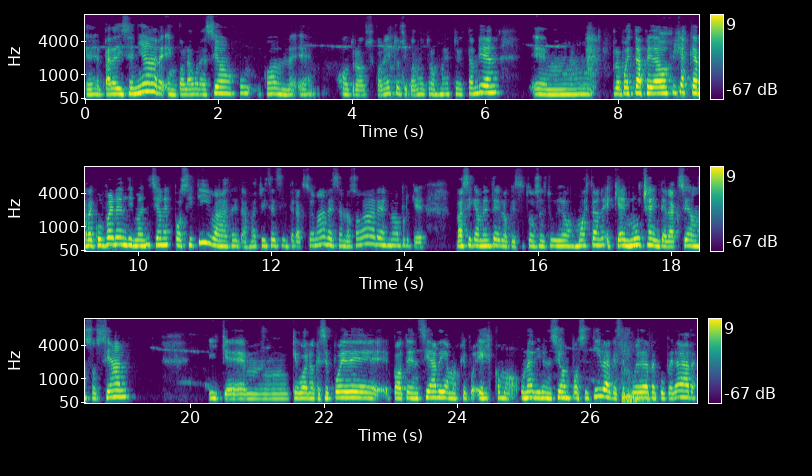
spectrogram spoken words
eh, para diseñar en colaboración con eh, otros, con estos y con otros maestros también, em, propuestas pedagógicas que recuperen dimensiones positivas de las matrices interaccionales en los hogares, ¿no? porque básicamente lo que estos estudios muestran es que hay mucha interacción social y que, em, que, bueno, que se puede potenciar, digamos, que es como una dimensión positiva que se puede recuperar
